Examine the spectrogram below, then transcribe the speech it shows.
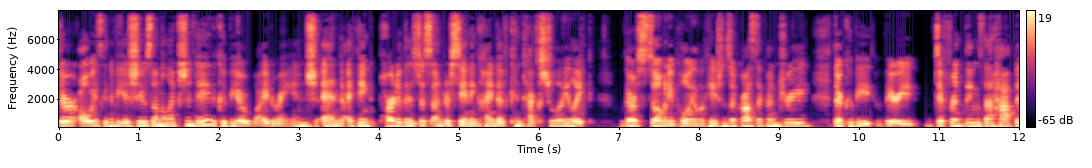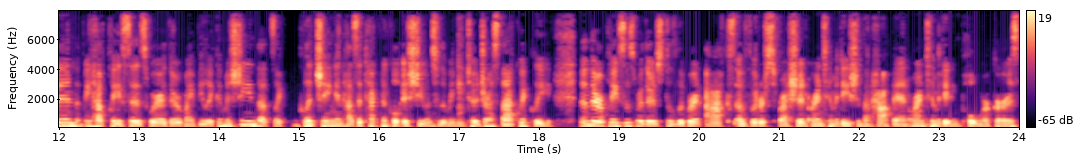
There are always going to be issues on election day. That could be a wide range. And I think part of it is just understanding kind of contextually, like there are so many polling locations across the country. There could be very different things that happen. We have places where there might be like a machine that's like glitching and has a technical issue. And so then we need to address that quickly. Then there are places where there's deliberate acts of voter suppression or intimidation that happen or intimidating poll workers.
